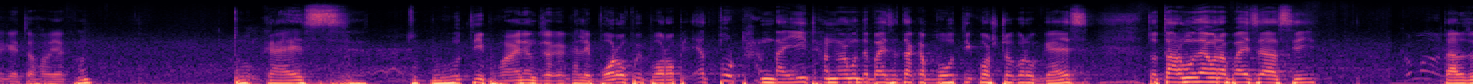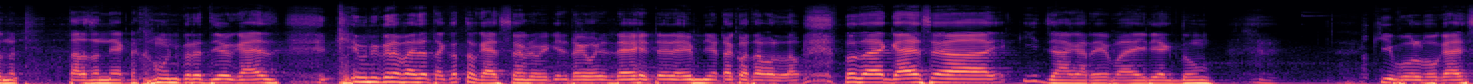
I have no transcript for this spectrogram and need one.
আগে তো হবে এখন। তো গ্যাস বহুতই ভয়ানক জায়গা, খালি বরফই বরফ, এত ঠান্ডা, এই ঠান্ডার মধ্যে বাইসে থাকা বহুতই কষ্টকর গ্যাস তো তার মধ্যে আমরা বাইসে আছি তার জন্য তার জন্য একটা কমেন্ট করে দিও গ্যাস কেমনি করে বাইরে থাকো তো গ্যাস এমনি একটা কথা বললাম। তো গ্যাস কি জায়গা রে বাইরে একদম। কি বলব গ্যাস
